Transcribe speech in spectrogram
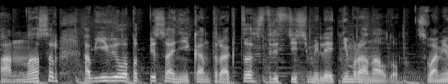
Ан Наср объявил о подписании контракта с 37-летним Роналду. С вами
